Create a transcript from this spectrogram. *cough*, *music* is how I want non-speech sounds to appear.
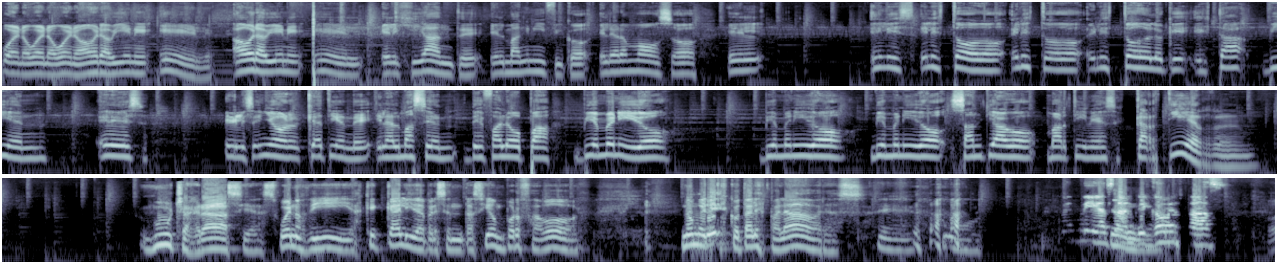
Bueno, bueno, bueno, ahora viene él. Ahora viene él, el gigante, el magnífico, el hermoso, el... Él es, él es todo, él es todo, él es todo lo que está bien. Él es el señor que atiende el almacén de Falopa. Bienvenido, bienvenido, bienvenido Santiago Martínez Cartier. Muchas gracias. Buenos días. Qué cálida presentación, por favor. No merezco tales palabras. Eh, Buen día, Santi. ¿Cómo estás?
